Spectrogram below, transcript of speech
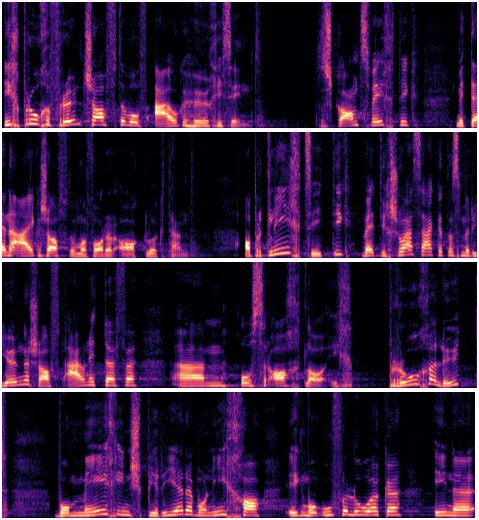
Ich brauche Freundschaften, die auf Augenhöhe sind. Das ist ganz wichtig mit den Eigenschaften, die wir vorher angeschaut haben. Aber gleichzeitig werde ich schon auch sagen, dass wir Jüngerschaft auch nicht ähm, außer Acht lassen. Ich brauche Leute, die mich inspirieren, wo ich irgendwo aufschauen kann, in eine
